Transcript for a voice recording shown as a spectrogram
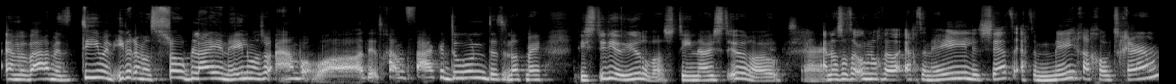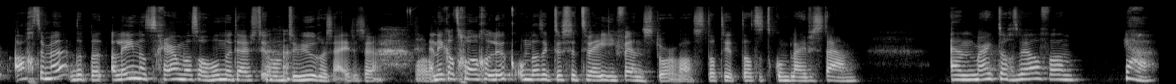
En we waren met het team en iedereen was zo blij en helemaal zo aan van... wow, dit gaan we vaker doen. Dit en dat. Maar die studio huren was 10.000 euro. En dan zat er ook nog wel echt een hele set, echt een mega groot scherm achter me. Dat, dat- alleen dat scherm was al 100.000 euro om te huren, zeiden ze. Wow. En ik had gewoon geluk omdat ik tussen twee events door was. Dat, dit, dat het kon blijven staan. En, maar ik dacht wel van, ja,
